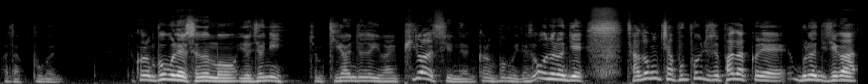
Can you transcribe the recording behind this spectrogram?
바닥 부근. 그런 부분에서는 뭐 여전히 좀 기간 조정이 많이 필요할 수 있는 그런 부분이 돼서 오늘은 이제 자동차 부품 주서 바닥권에 물론 제가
